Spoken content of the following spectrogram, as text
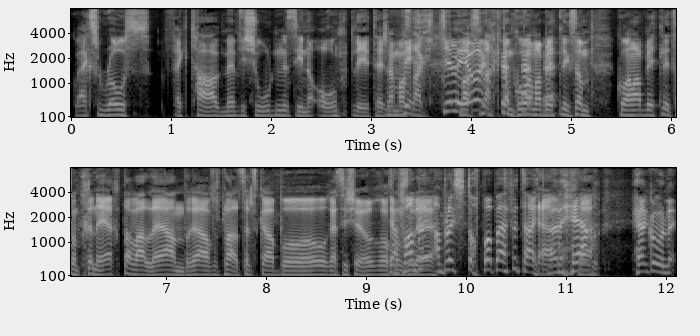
hvor Axl Rose fikk ta med visjonene sine ordentlig til. Vi har snakket, om hvor han har blitt, liksom, hvor han har blitt litt sånn trenert av alle andre av plateselskap og, og regissører. og ja sånn for han ble, han ble stoppa på Appetite, Ja, men her, ja. her kunne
